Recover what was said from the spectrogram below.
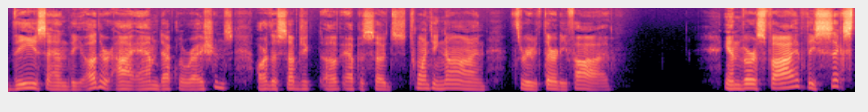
These and the other I am declarations are the subject of episodes 29 through 35. In verse 5, the sixth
